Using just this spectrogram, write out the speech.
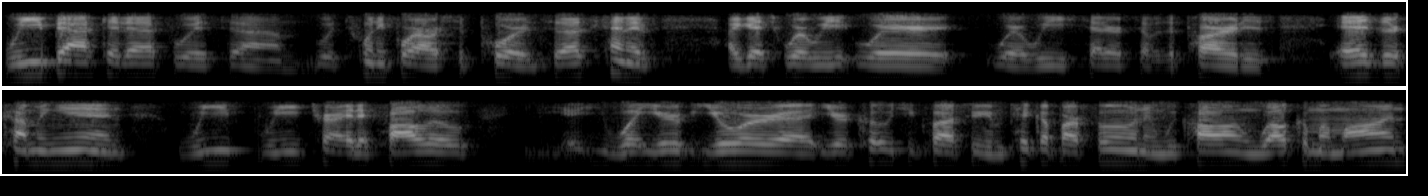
we back it up with um, with 24-hour support. And so that's kind of I guess where we where where we set ourselves apart is as they're coming in, we we try to follow what your your uh, your coaching class we can pick up our phone and we call and welcome them on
